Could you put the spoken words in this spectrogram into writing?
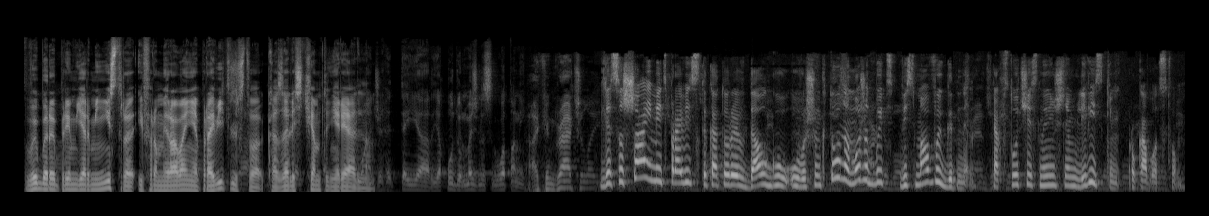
Выборы премьер-министра и формирование правительства казались чем-то нереальным. Для США иметь правительство, которое в долгу у Вашингтона, может быть весьма выгодным, как в случае с нынешним ливийским руководством.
